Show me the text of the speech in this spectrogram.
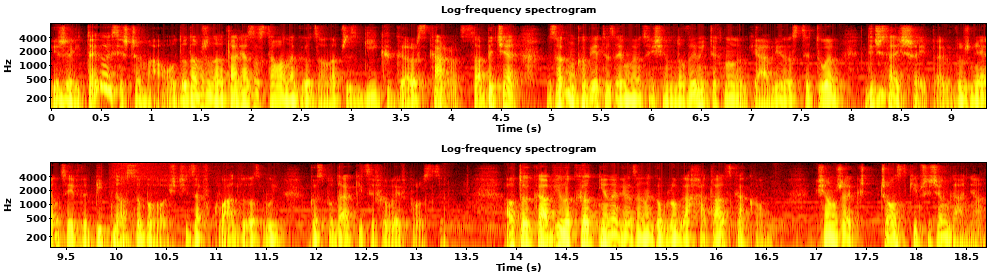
Jeżeli tego jest jeszcze mało, dodam, że Natalia została nagrodzona przez Geek Girls Carrots za bycie wzorem kobiety zajmującej się nowymi technologiami oraz tytułem Digital Shaper, wyróżniającej wybitne osobowości za wkład w rozwój gospodarki cyfrowej w Polsce. Autorka wielokrotnie nagradzanego bloga hatalska.com, książek Cząstki Przyciągania,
